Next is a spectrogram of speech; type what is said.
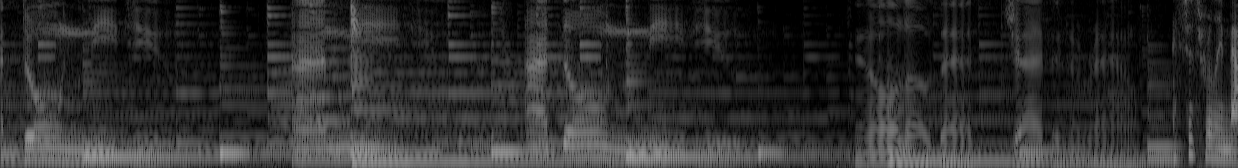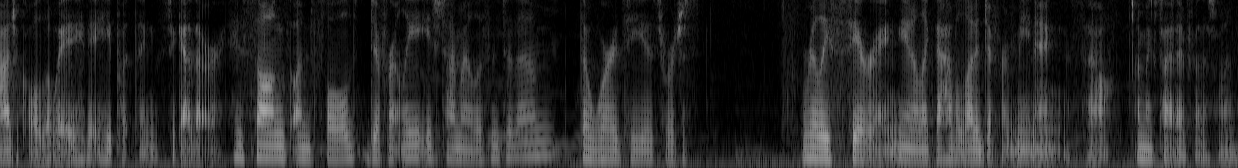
I don't need you. I need you. I don't need you. And all of that jiving around. It's just really magical the way that he put things together. His songs unfold differently each time I listen to them. The words he used were just really searing, you know, like they have a lot of different meanings. So I'm excited for this one.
